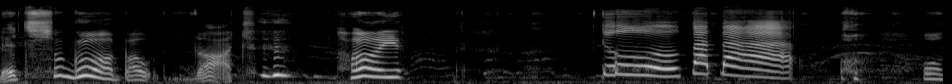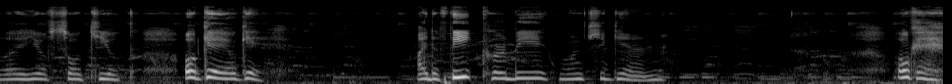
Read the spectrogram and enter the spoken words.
let's go about that. Hi. Dude, Tata! Oh, you're so cute. Okay, okay. I defeat Kirby once again. Okay,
